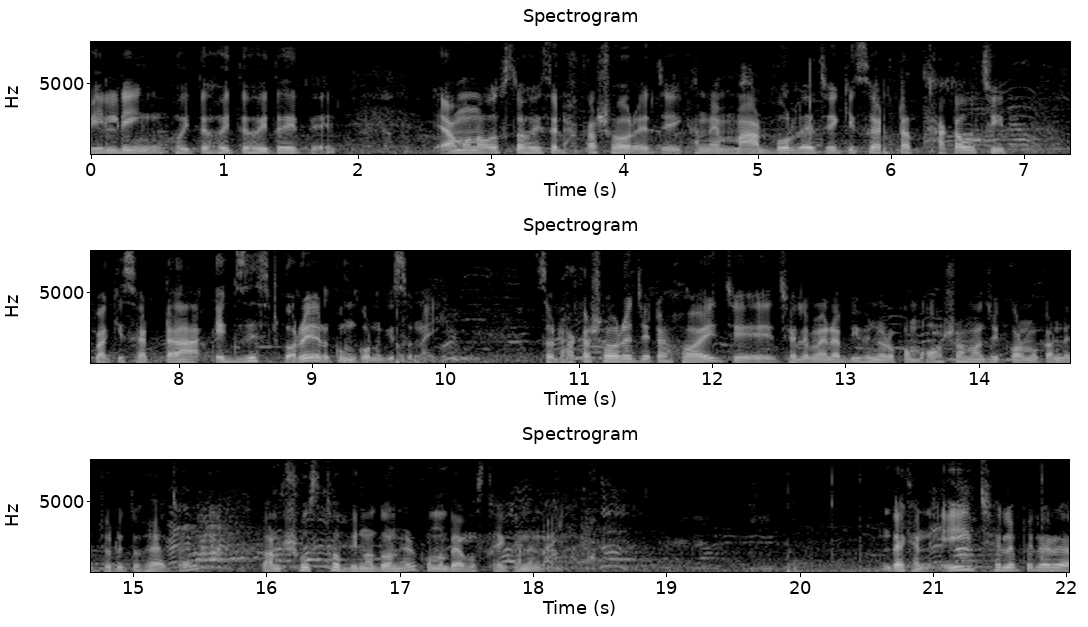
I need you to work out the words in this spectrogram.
বিল্ডিং হইতে হইতে হইতে হইতে এমন অবস্থা হয়েছে ঢাকা শহরে যে এখানে মাঠ বলে যে কিছু একটা থাকা উচিত বা কিছু একটা এক্সিস্ট করে, এরকম কোনো কিছু নাই। তো ঢাকা শহরে যেটা হয় যে ছেলেমেয়েরা বিভিন্ন রকম অসামাজিক কর্মকাণ্ডে জড়িত হয়ে যায়, কারণ সুস্থ বিনোদনের কোনো ব্যবস্থা এখানে নাই। দেখেন, এই ছেলেপেলেরা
